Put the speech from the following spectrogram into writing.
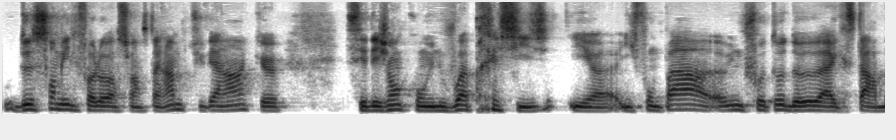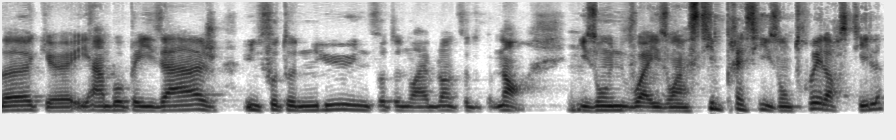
ou 200 000 followers sur Instagram, tu verras que c'est des gens qui ont une voix précise. Ils, euh, ils font pas une photo de avec Starbucks euh, et un beau paysage, une photo de nu, une photo de noir et blanc. Une photo Non, mmh. ils ont une voix, ils ont un style précis, ils ont trouvé leur style.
